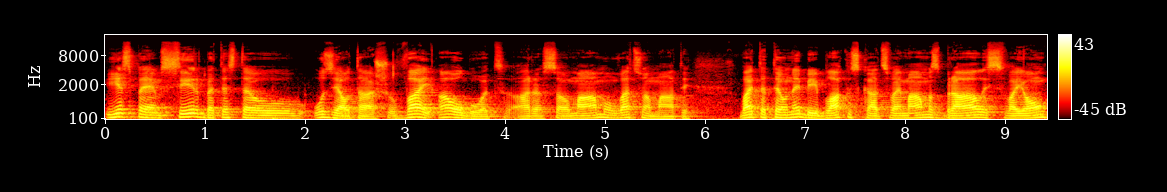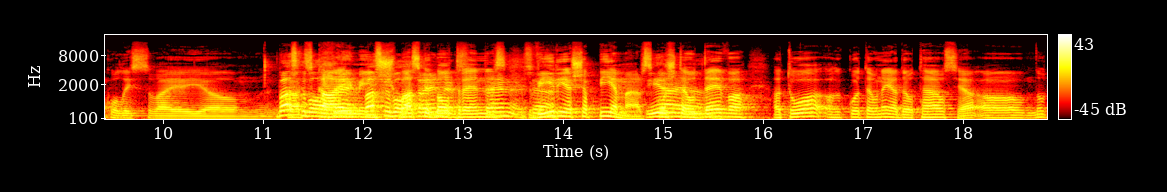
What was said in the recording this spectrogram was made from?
Iespējams, ir, bet es tev uzjautāšu, vai augot ar savu māmu un vecumāti, vai tad tev nebija blakus kāds vai māmas brālis, vai onkulis, vai um, Basketbola kaimiņš, basketbola basketbola treneris, treneris, treneris, vīrieša piemērs, Jā, kurš tev jā. deva uh, to, uh, ko tev neiedeva tēvs. Ja? Uh, nu,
